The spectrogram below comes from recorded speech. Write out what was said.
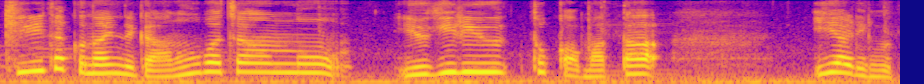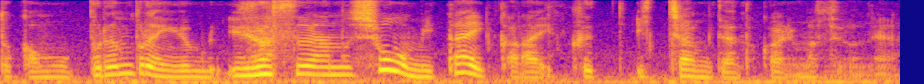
切りたくないんだけどあのおばちゃんの湯切りとかまたイヤリングとかもブルンブルン揺らすあのショーを見たいから行く、行っちゃうみたいなとこありますよね。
